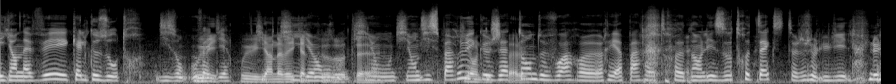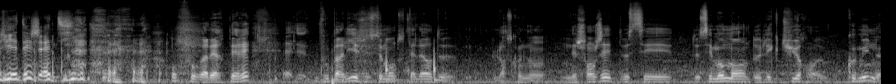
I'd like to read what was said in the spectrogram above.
il y en avait quelques autres, disons, on va dire. Oui, il y en avait quelques ont, autres. Qui ont, qui ont disparu et que j'attends de voir réapparaître dans les autres textes, je lui, le lui ai déjà dit. on pourra les repérer. Vous parliez justement tout à l'heure de lorsqu'on échangeait de ces, de ces moments de lecture euh, commune,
